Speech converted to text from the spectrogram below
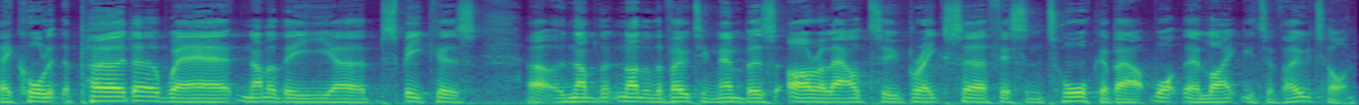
They call it the purdah, where none of the uh, speakers, uh, none, none of the voting members are allowed to break surface and talk about what they're likely to vote on.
